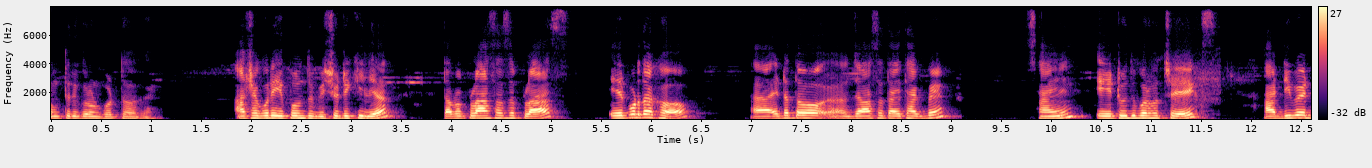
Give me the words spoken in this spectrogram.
অন্তরীকরণ করতে হবে। আশা করি এই পর্যন্ত বিষয়টি ক্লিয়ার তারপর প্লাস আছে প্লাস এরপর দেখো এটা তো যা আছে তাই থাকবে। সাইন এ টু দুবার হচ্ছে এক্স আর ডিভাইড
